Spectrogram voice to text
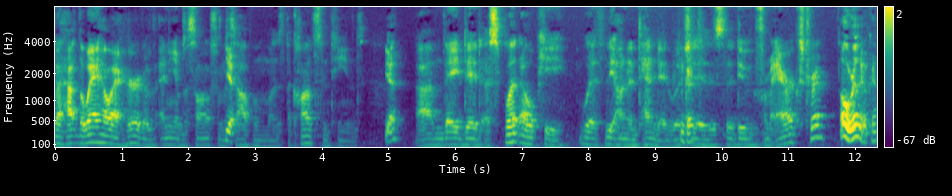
the how, the way how I heard of any of the songs from this Yeah. album was the Constantines. yeah Um, they did a split LP with the Unintended, which Okay. is the dude from Eric's Trip. oh really okay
